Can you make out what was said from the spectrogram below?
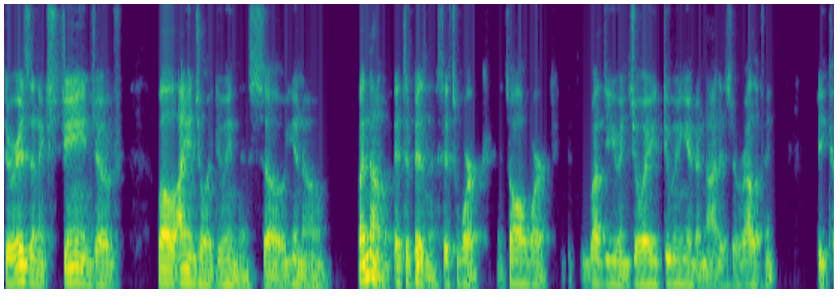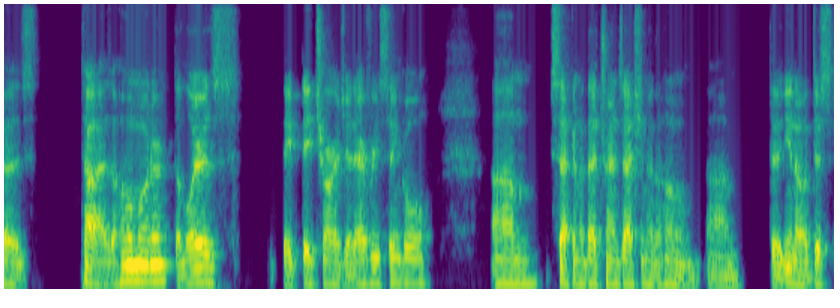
there is an exchange of, well, I enjoy doing this, so you know, but no, it's a business. It's work. It's all work whether you enjoy doing it or not is irrelevant because as a homeowner, the lawyers they they charge at every single um, second of that transaction of the home. Um, the you know just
